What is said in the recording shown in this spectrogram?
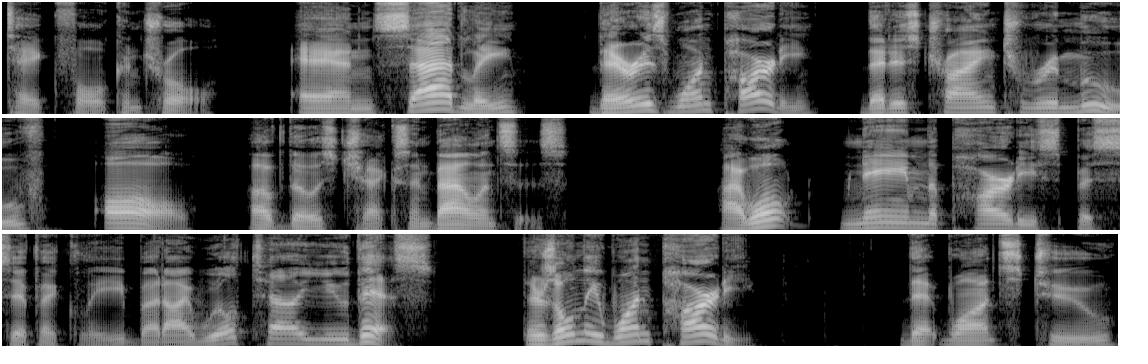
take full control. And sadly, there is one party that is trying to remove all of those checks and balances. I won't name the party specifically, but I will tell you this there's only one party that wants to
